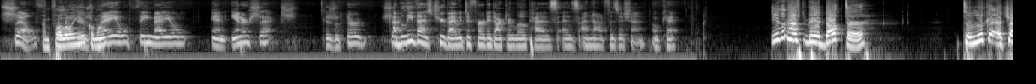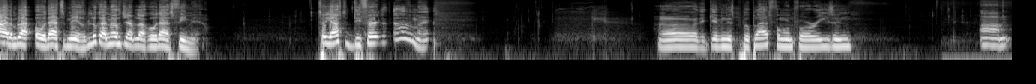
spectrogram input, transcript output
self. I'm following you. Come on. Male, female, and intersex. There's a third. Sex. I believe that is true, but I would defer to Dr. Lopez as I'm not a physician. Okay. You don't have to be a doctor to look at a child and be like, "Oh, that's male." Look at another child and be like, "Oh, that's female." So you have to defer. Oh my. Oh, they're giving this platform for a reason. Um,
